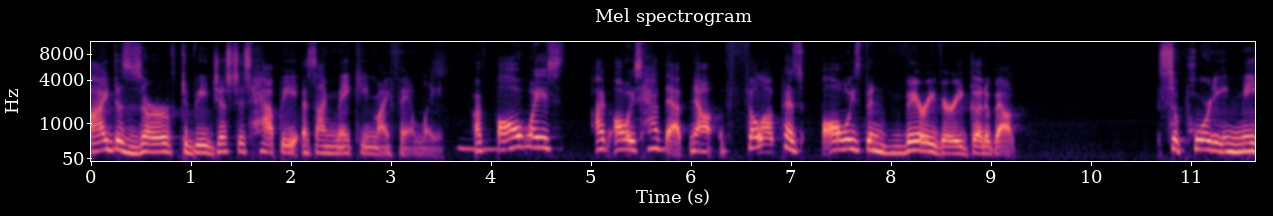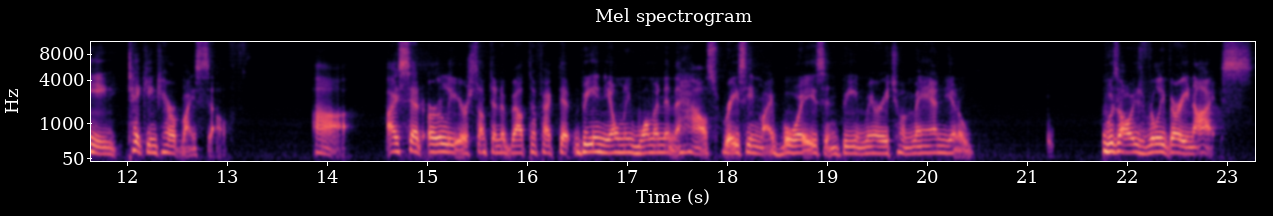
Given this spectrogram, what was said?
I deserve to be just as happy as I'm making my family. Mm-hmm. I've always, I've always had that. Now, Philip has always been very, very good about supporting me taking care of myself. Uh, I said earlier something about the fact that being the only woman in the house, raising my boys and being married to a man, you know, was always really very nice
